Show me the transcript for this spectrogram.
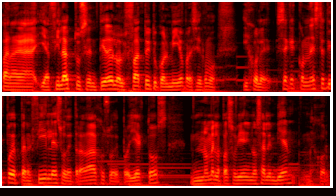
para, y afila tu sentido del olfato y tu colmillo para decir como, híjole, sé que con este tipo de perfiles o de trabajos o de proyectos no me la paso bien y no salen bien, mejor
